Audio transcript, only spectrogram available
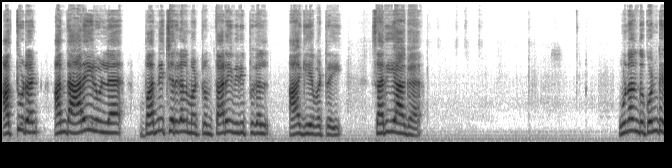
அத்துடன் அந்த அறையில் உள்ள பர்னிச்சர்கள் மற்றும் தரை விரிப்புகள் ஆகியவற்றை சரியாக உணர்ந்து கொண்டு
